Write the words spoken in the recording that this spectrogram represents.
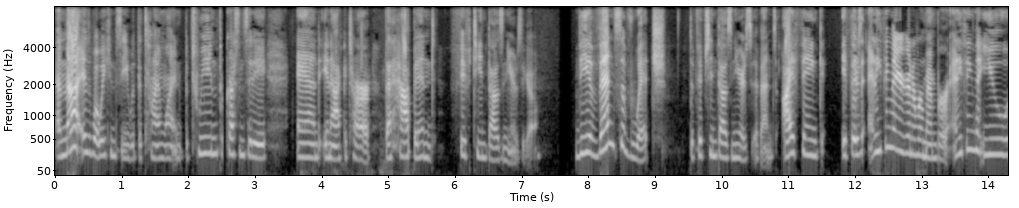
And that is what we can see with the timeline between crescent city and in ACOTAR that happened 15,000 years ago. The events of which the 15,000 years events i think if there's anything that you're going to remember, anything that you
